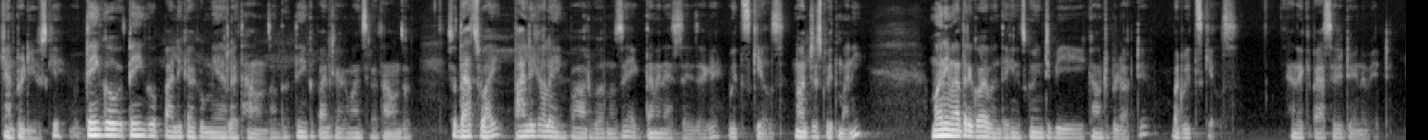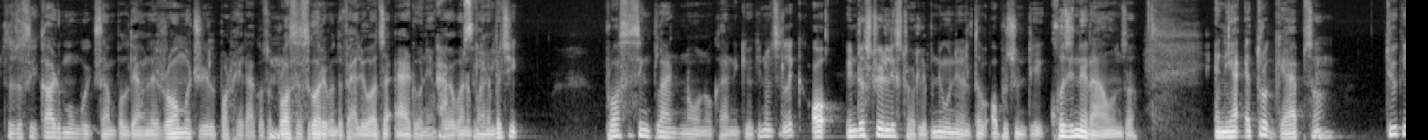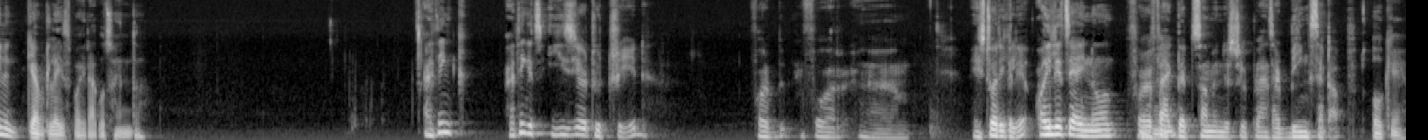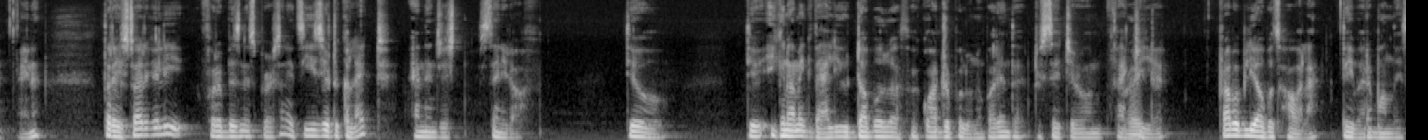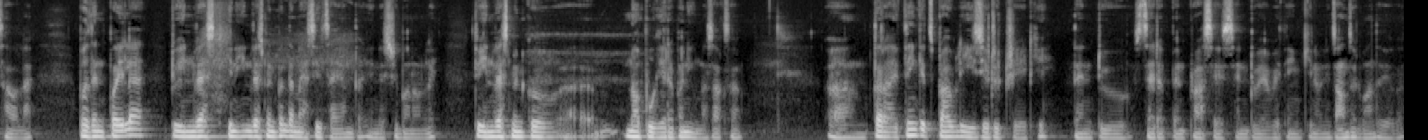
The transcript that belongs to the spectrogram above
क्यान प्रड्युस कि? त्यहीँको त्यहीँको पालिकाको मेयरलाई थाहा हुन्छ नि त त्यहीँको पालिकाको मान्छेलाई थाहा हुन्छ। सो द्याट्स वाइ पालिकालाई इम्पावर गर्नु चाहिँ एकदमै नेसेसरी छ कि? With skills not just with money money मात्रै गयो भनेदेखि it's going to be counterproductive but with skills and the capacity to innovate so जस्तै कार्डमोङको इक्जाम्पल त्यो हामीले र मटेरियल पठाइरहेको छ प्रोसेस गऱ्यो भने त भ्याल्यु अझ एड हुने भयो भने भनेपछि प्रोसेसिङ प्लान्ट नहुनु कारण के हो? किनभने लाइक इन्डस्ट्रियलिस्टहरूले पनि उनीहरूले त अपर्च्युनिटी खोजि नै रहेको हुन्छ। एन्ड यहाँ यत्रो ग्याप छ त्यो किन क्यापिटलाइज भइरहेको छैन त? I think I think it's easier to trade for for historically अहिले चाहिँ I know for a fact that some industrial plants are being set up okay होइन तर historically for a business person it's easier to collect and then just send it off त्यो त्यो economic value double अथवा quadruple हुनु पऱ्यो नि त to set your own factory here probably अब छ होला. त्यही भएर बन्दैछ होला. बट देन पहिला टु इन्भेस्ट किन इन्भेस्टमेन्ट पनि त म्यासिभ चाहियो नि त इन्डस्ट्री बनाउनलाई. त्यो इन्भेस्टमेन्टको नपुगेर पनि हुनसक्छ। तर I think it's probably easier to trade कि then to set up and process and do everything किनभने झन्झट भन्दै हो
